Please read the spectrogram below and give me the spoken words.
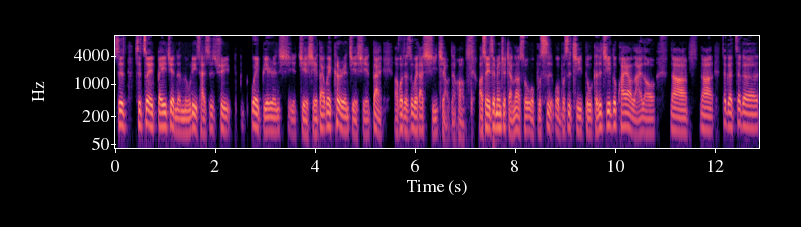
是是最卑贱的奴隶才是去为别人洗解鞋带，为客人解鞋带啊，或者是为他洗脚的哈啊。所以这边就讲到说我不是，我不是基督，可是基督快要。来喽，那那这个这个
